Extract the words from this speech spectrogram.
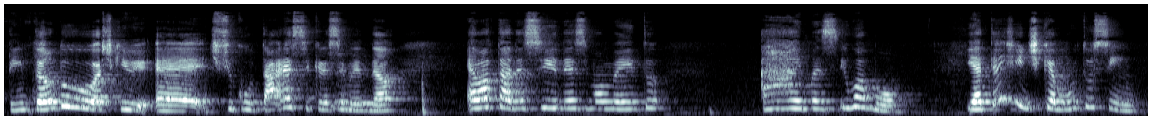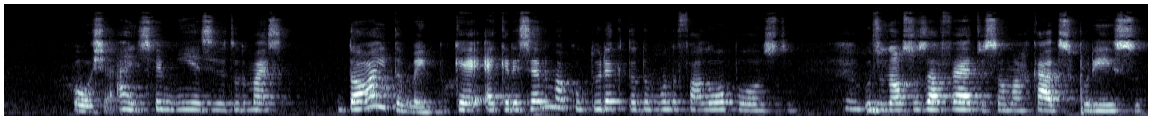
tentando, acho que, é, dificultar esse crescimento dela. Ela tá nesse, nesse momento... Ai, mas e o amor? E até gente que é muito assim... Poxa, ai, isso feminista e tudo mais. Dói também, porque é crescer numa cultura que todo mundo fala o oposto. Os nossos afetos são marcados por isso.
